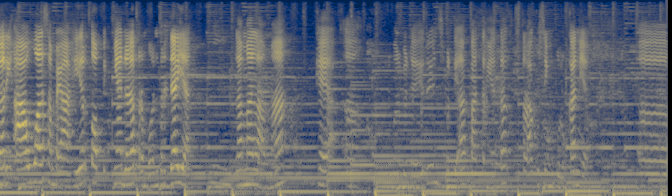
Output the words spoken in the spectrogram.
dari awal sampai akhir topiknya adalah perempuan berdaya. Lama-lama kayak eh, perempuan berdaya itu yang seperti apa? Ternyata setelah aku simpulkan ya eh,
